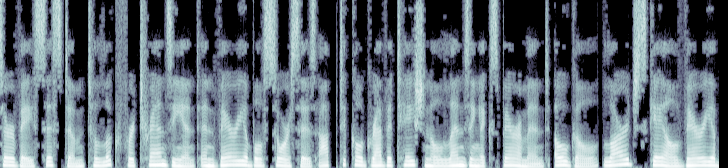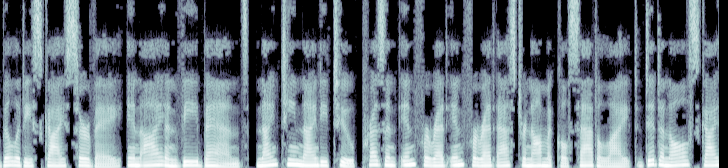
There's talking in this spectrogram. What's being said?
survey system to look for transient and variable sources. Optical gravitational lensing experiment (OGLE) large-scale variability sky survey in I and V bands. 1992 present infrared infrared astronomical satellite did an all-sky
